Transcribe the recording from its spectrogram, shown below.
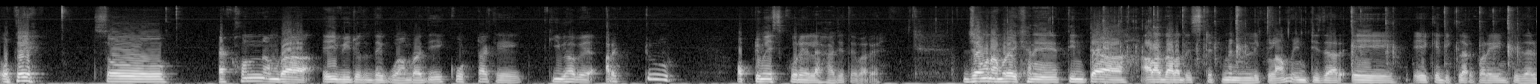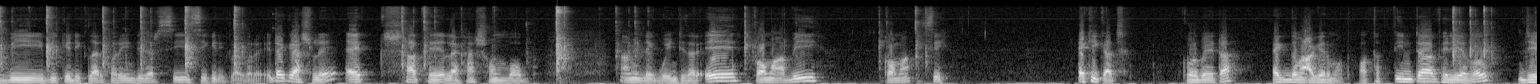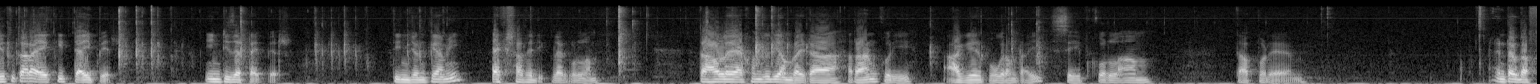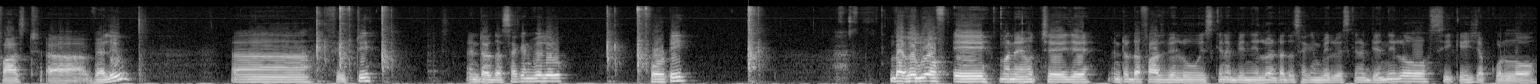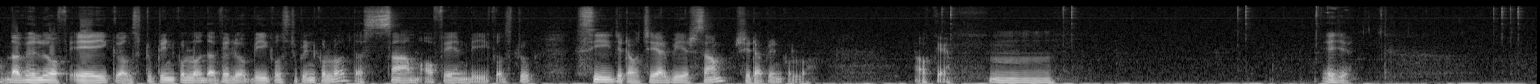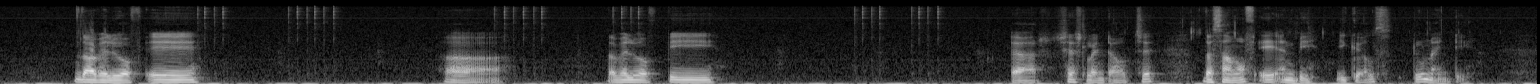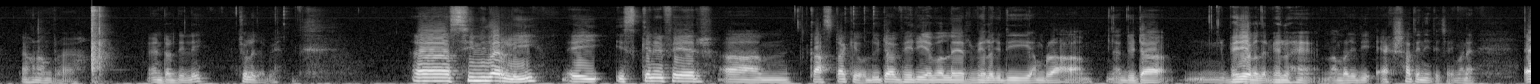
Okay so এখন আমরা এই ভিডিওতে দেখব আমরা এই কোডটাকে কীভাবে আরেকটু অপটিমাইজ করে লেখা যেতে পারে। যেমন আমরা এখানে তিনটা আলাদা আলাদা স্টেটমেন্ট লিখলাম ইন্টিজার এ এ কে ডিক্লেয়ার করে ইন্টিজার বি বি কে ডিক্লেয়ার করে ইন্টিজার সি সি কে ডিক্লেয়ার করে। এটাকে আসলে একসাথে লেখা সম্ভব। আমি লিখব integer A comma B comma C একই কাজ করবে এটা। একদম আগের মতো। অর্থাৎ তিনটা ভেরিয়েবল যেহেতু তারা একই টাইপের ইন্টিজার টাইপের তিনজনকে আমি একসাথে ডিক্লেয়ার করলাম। তাহলে এখন যদি আমরা এটা রান করি, আগের প্রোগ্রামটাই সেভ করলাম, তারপরে enter the first value fifty enter the second value forty the value of A মানে হচ্ছে যে enter the first value scan দিয়ে নিল enter the second value scan দিয়ে নিল সি কে হিসাব করল the value of A equals to print করল the value of B equals to print করল the sum of A and B equals to C যেটা হচ্ছে আর বি এর সাম সেটা প্রিন্ট করল। ওকে এই যে the value of A the value of P আর শেষ লাইনটা হচ্ছে the sum of A and B equals to ninety এখন আমরা এন্টার দিলেই চলে যাবে। সিমিলারলি এই স্ক্যানএফের কাজটাকেও দুইটা ভেরিয়েবলের ভ্যালু যদি আমরা, দুইটা ভেরিয়েবলের ভ্যালু হ্যাঁ আমরা যদি একসাথে নিতে চাই মানে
